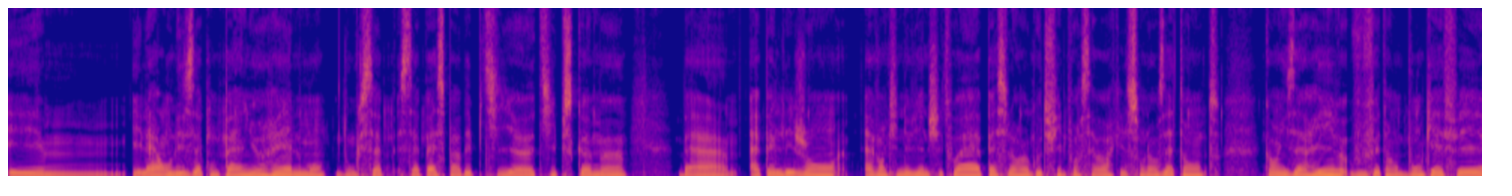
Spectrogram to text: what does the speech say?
Et, et, là, on les accompagne réellement. Donc, ça, passe par des petits tips comme bah, appelle des gens avant qu'ils ne viennent chez toi, passe-leur un coup de fil pour savoir quelles sont leurs attentes. Quand ils arrivent, vous faites un bon café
